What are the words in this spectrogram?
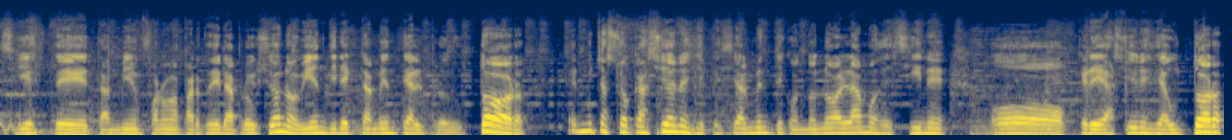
si este también forma parte de la producción o bien directamente al productor. En muchas ocasiones, especialmente cuando no hablamos de cine o creaciones de autor,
